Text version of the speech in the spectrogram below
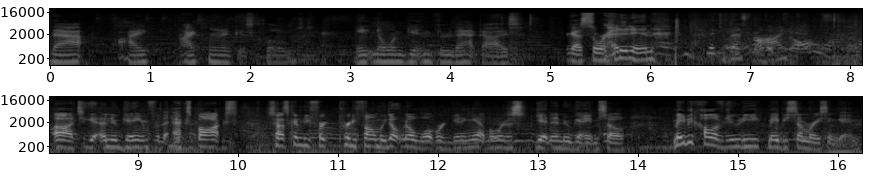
That eye eye clinic is closed. Ain't no one getting through that, guys. Guys, so we're headed in to Best Buy uh, to get a new game for the Xbox. So that's gonna be pretty fun. We don't know what we're getting yet, but we're just getting a new game. So maybe Call of Duty, maybe some racing game.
